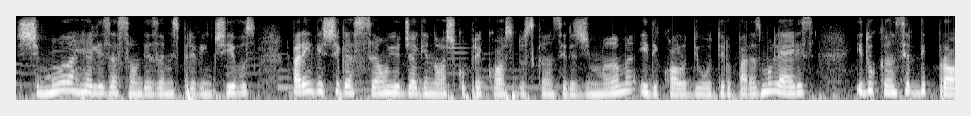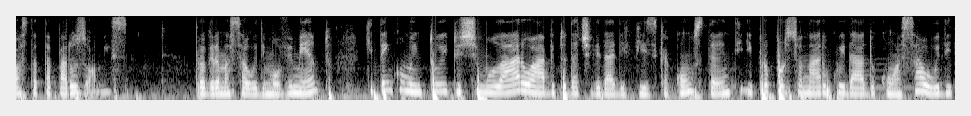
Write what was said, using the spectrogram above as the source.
Estimula a realização de exames preventivos para a investigação e o diagnóstico precoce dos cânceres de mama e de colo de útero para as mulheres e do câncer de próstata para os homens. Programa Saúde e Movimento, que tem como intuito estimular o hábito da atividade física constante e proporcionar o cuidado com a saúde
